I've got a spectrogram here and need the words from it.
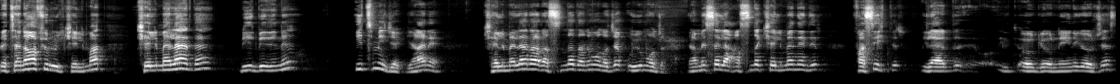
Ve tenafürül kelimat kelimeler de birbirini itmeyecek. Yani kelimeler arasında da ne olacak? Uyum olacak. Ya mesela aslında kelime nedir? Fasihtir. İleride örgü örneğini göreceğiz.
